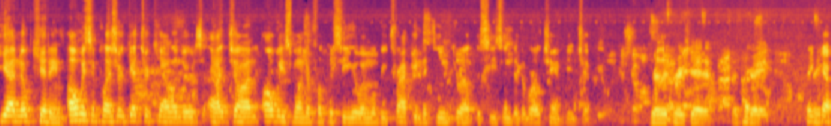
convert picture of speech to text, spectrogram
Yeah, no kidding. Always a pleasure. Get your calendars, uh, John. Always wonderful to see you, and we'll be tracking the team throughout the season to the World Championship. Really appreciate it. That's great. Take care.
